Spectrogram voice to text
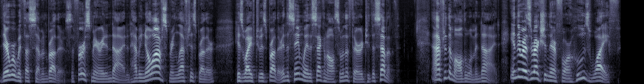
there were with us seven brothers. The first married and died, and having no offspring, left his brother, his wife to his brother. In the same way, the second also, and the third to the seventh. After them all, the woman died. In the resurrection, therefore, whose wife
